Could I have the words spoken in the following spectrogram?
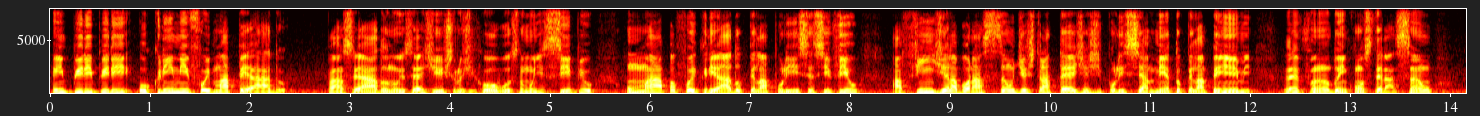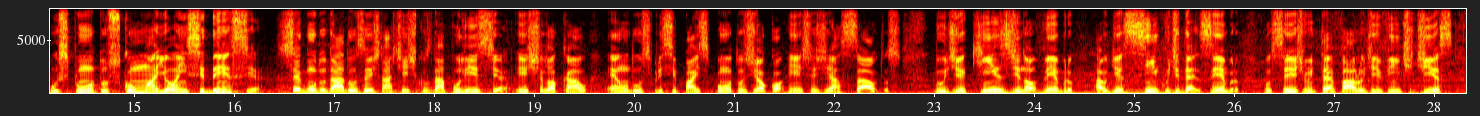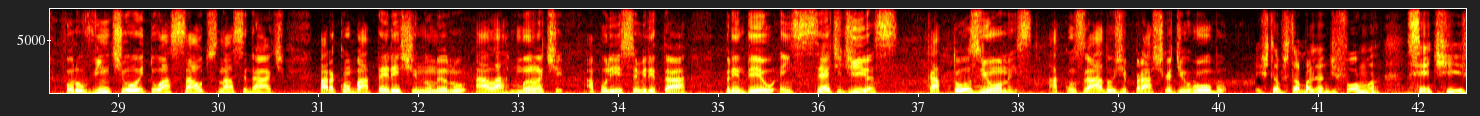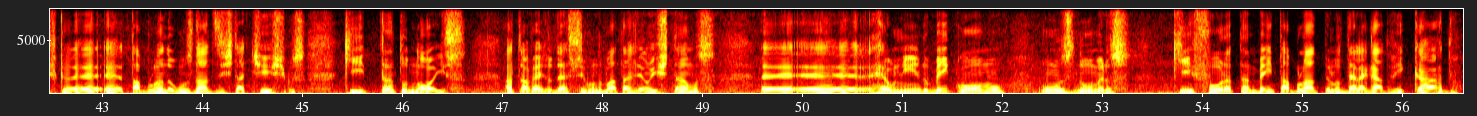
Em Piripiri, o crime foi mapeado. Baseado nos registros de roubos no município, um mapa foi criado pela Polícia Civil a fim de elaboração de estratégias de policiamento pela PM, levando em consideração os pontos com maior incidência. Segundo dados estatísticos da polícia, este local é um dos principais pontos de ocorrências de assaltos. Do dia 15 de novembro ao dia 5 de dezembro, ou seja, um intervalo de 20 dias, foram 28 assaltos na cidade. Para combater este número alarmante, a Polícia Militar prendeu em sete dias 14 homens acusados de prática de roubo. Estamos trabalhando de forma científica, é, é, tabulando alguns dados estatísticos que tanto nós, através do 12º Batalhão, estamos é, é, reunindo, bem como uns números que foram também tabulados pelo delegado Ricardo,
